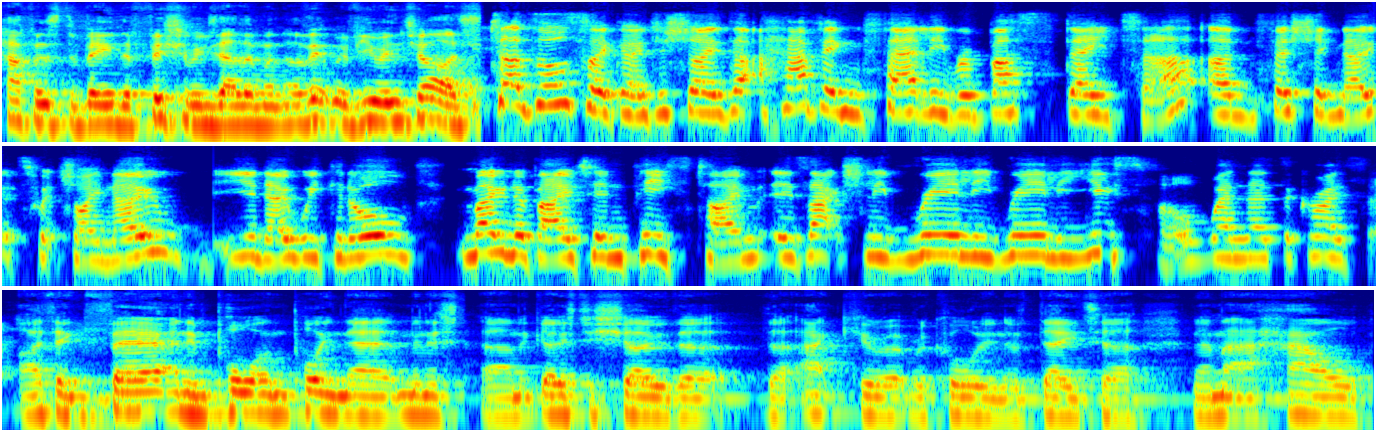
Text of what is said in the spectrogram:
happens to be the fisheries element of it with you in charge. It does also go to show that having fairly robust data and fishing notes, which I know, you know, we can all moan about in peacetime, is actually really, really useful when there's a crisis. I think fair and important point there, Minister. Um, it goes to show that the accurate recording of data, no matter how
